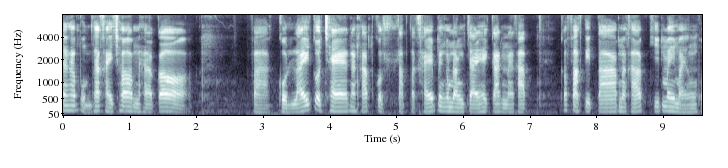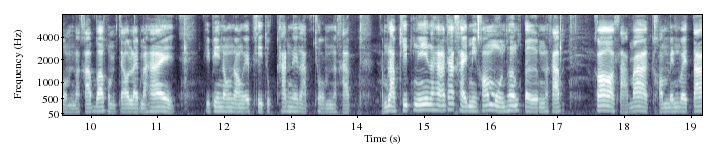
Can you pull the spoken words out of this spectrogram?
นะครับ ผมถ้าใครชอบนะฮะก็ฝากกดไลค์กดแชร์นะครับ กดสับตะไคร้เป็นกำลังใจให้กันนะครับ ก็ฝากติดตามนะครับ คลิปใหม่ๆของผมนะครับ ว่าผมจะเอาอะไรมาให้พี่ๆน้องๆ FC ทุกท่านได้รับชมนะครับสำหรับคลิปนี้นะฮะถ้าใครมีข้อมูลเพิ่มเติมนะครับ ก็สามารถคอมเมนต์ไว้ใต้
